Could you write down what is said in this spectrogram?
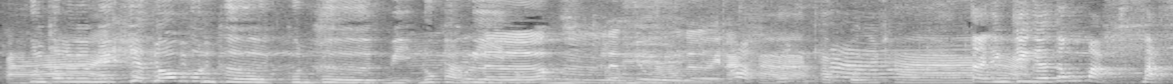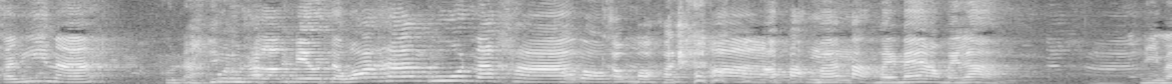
ไปคุณคาราเมลเมคเคียโต้คุณคือคุณคือวีลูกค้าคุณวีเลิของฟคุณเลิฟยูเลยนะคะขอบคุณค่ะ แต่จริงๆแล้วต้องปักปักอันนี้นะคุณไอคุณคาราเมลแต่ว่าห้ามพูดนะคะเขาเขาบอกเขาอ่าเอาปักไหมปักไหมแม่เอาไหมล่ะ ดีไหม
